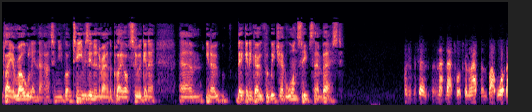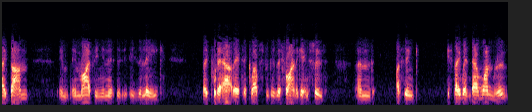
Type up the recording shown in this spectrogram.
play a role in that, and you've got teams in and around the playoffs who are going to, um, you know, they're going to go for whichever one suits them best. Hundred percent, and that, that's what's going to happen. But what they've done, in, in my opinion, is the league they put it out there to clubs because they're frightened of getting sued. And I think if they went down one route,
